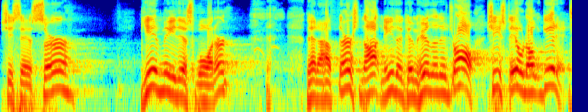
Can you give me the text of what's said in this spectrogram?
She says, Sir, give me this water that I thirst not, neither come hither to draw. She still don't get it.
